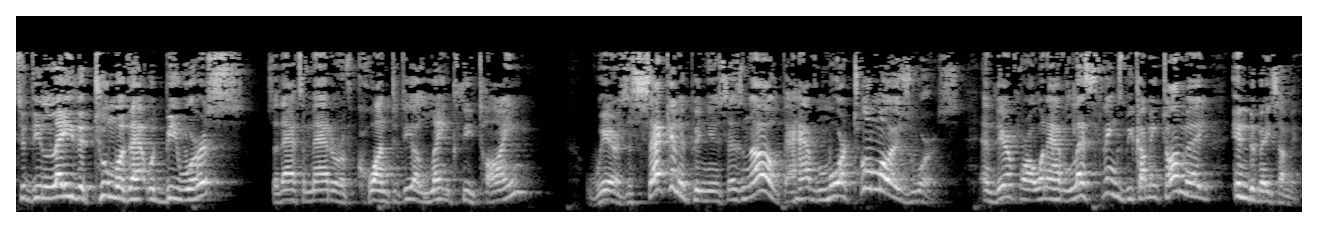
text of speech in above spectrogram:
to delay the tumah, that would be worse. So that's a matter of quantity, a lengthy time. Whereas the second opinion says no, to have more tumah is worse. And therefore I want to have less things becoming tumah in the Beis HaMikdash.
